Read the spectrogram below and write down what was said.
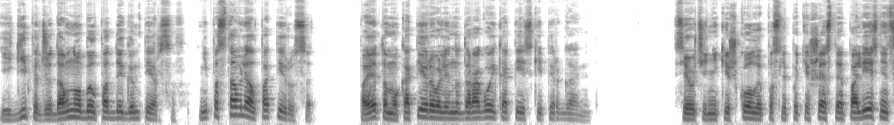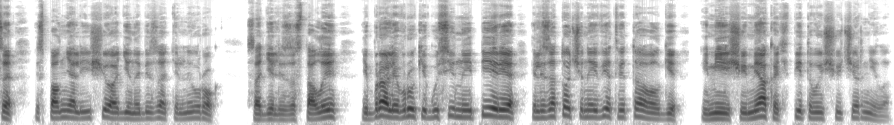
Египет же давно был под игом персов, не поставлял папируса, поэтому копировали на дорогой копейский пергамент. Все ученики школы после путешествия по лестнице исполняли еще один обязательный урок. Садились за столы и брали в руки гусиные перья или заточенные ветви таволги, имеющие мякоть, впитывающую чернила.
